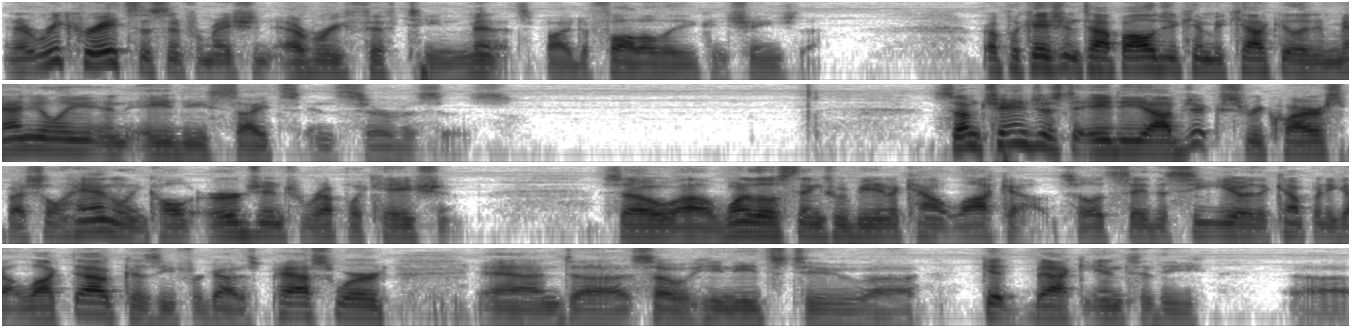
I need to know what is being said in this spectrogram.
And it recreates this information every 15 minutes by default, although you can change that. Replication topology can be calculated manually in AD sites and services. Some changes to AD objects require special handling called urgent replication. So uh, one of those things would be an account lockout. So let's say the CEO of the company got locked out because he forgot his password, and uh, so he needs to uh, get back into the uh,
